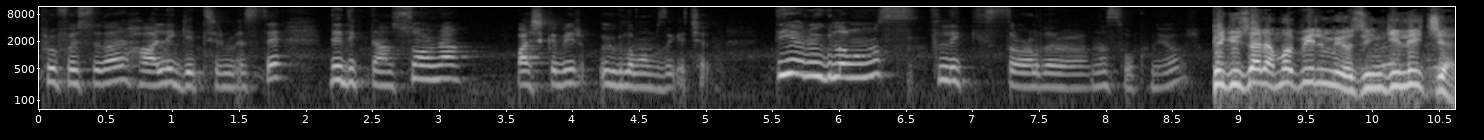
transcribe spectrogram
profesyonel hale getirmesi dedikten sonra başka bir uygulamamıza geçelim. Diğer uygulamamız Flickr. Nasıl okunuyor? Güzel ama bilmiyoruz İngilizce.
